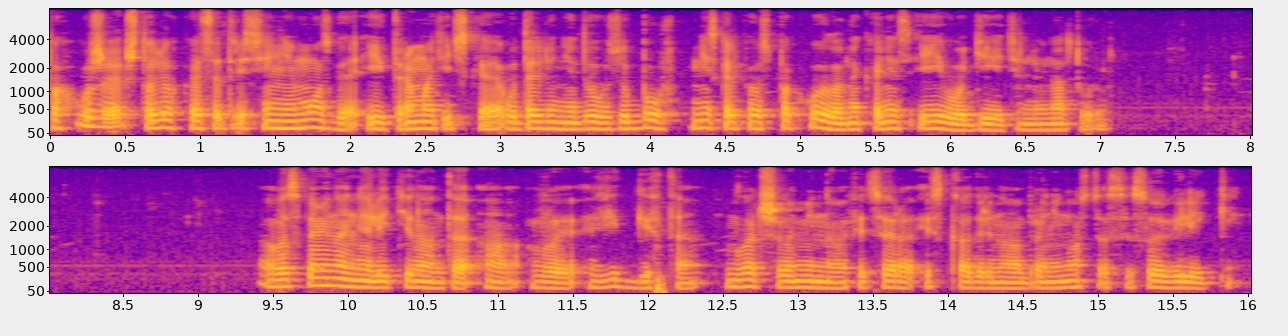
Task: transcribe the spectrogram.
Похоже, что легкое сотрясение мозга и травматическое удаление двух зубов несколько успокоило наконец и его деятельную натуру. Воспоминания лейтенанта А. В. Витгефта, младшего минного офицера эскадренного броненосца ССО «Великий».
